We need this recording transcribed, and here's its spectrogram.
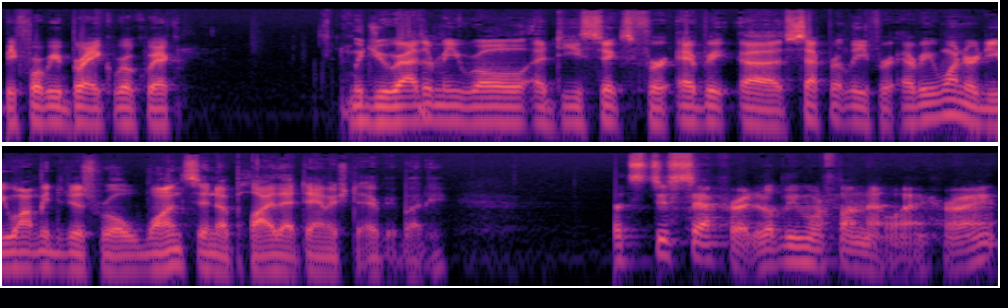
before we break, real quick. Would you rather me roll a d6 for every uh, separately for everyone, or do you want me to just roll once and apply that damage to everybody? Let's do separate. It'll be more fun that way, right?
